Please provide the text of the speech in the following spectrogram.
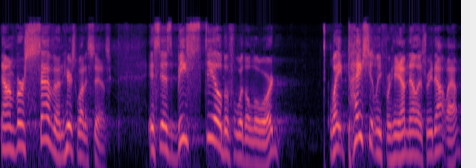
Now, in verse 7, here's what it says it says, Be still before the Lord, wait patiently for Him. Now let's read out loud.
